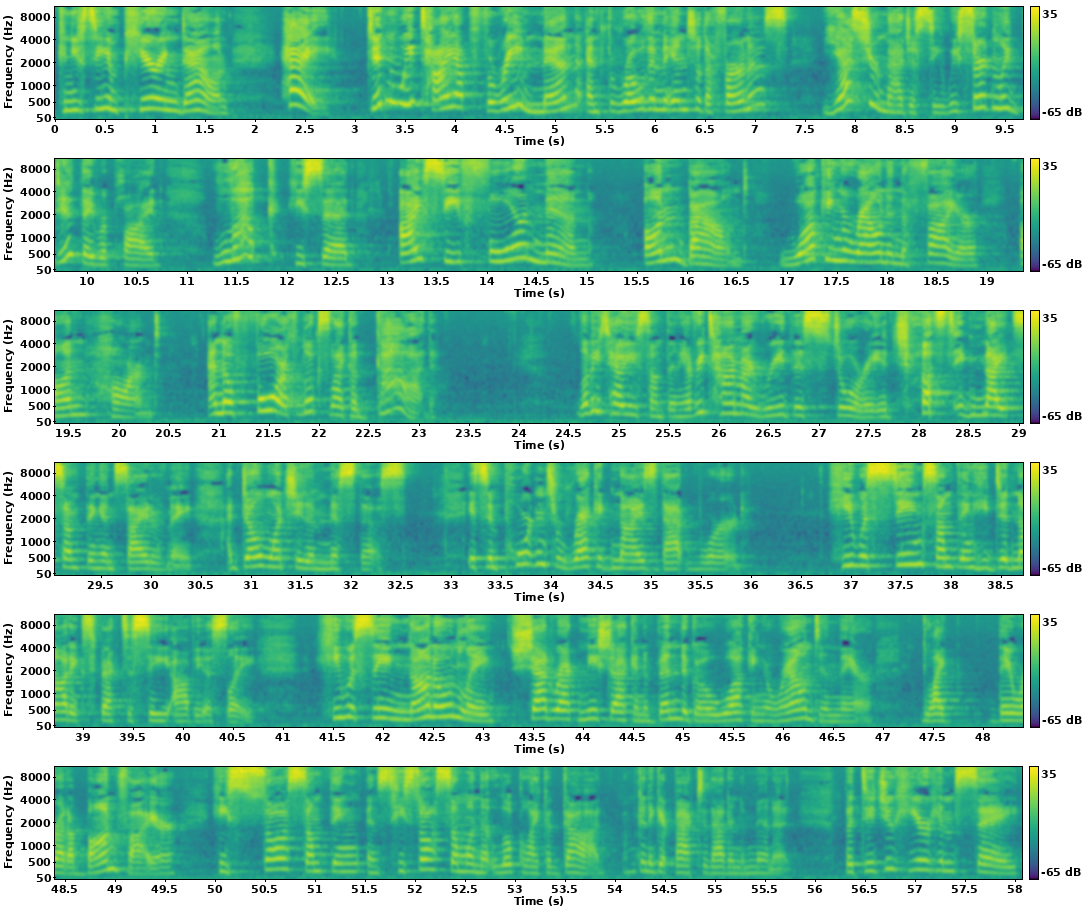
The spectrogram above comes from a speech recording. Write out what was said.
Can you see him peering down? Hey, didn't we tie up three men and throw them into the furnace? Yes, Your Majesty, we certainly did, they replied. Look, he said, I see four men unbound walking around in the fire unharmed and the fourth looks like a god. Let me tell you something. Every time I read this story, it just ignites something inside of me. I don't want you to miss this. It's important to recognize that word. He was seeing something he did not expect to see, obviously. He was seeing not only Shadrach, Meshach, and Abednego walking around in there like they were at a bonfire, he saw something and he saw someone that looked like a god. I'm going to get back to that in a minute. But did you hear him say,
